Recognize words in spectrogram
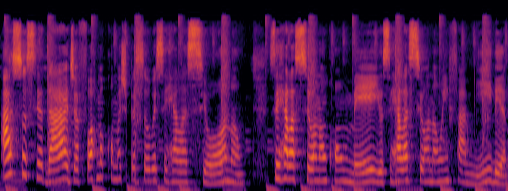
A sociedade, a forma como as pessoas se relacionam, se relacionam com o meio, se relacionam em família.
